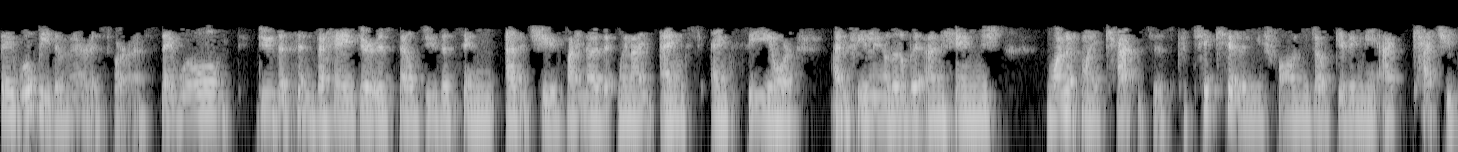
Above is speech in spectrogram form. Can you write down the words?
they will be the mirrors for us. They will do this in behaviors. They'll do this in attitudes. I know that when I'm angsty or I'm feeling a little bit unhinged, one of my cats is particularly fond of giving me a catchy,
